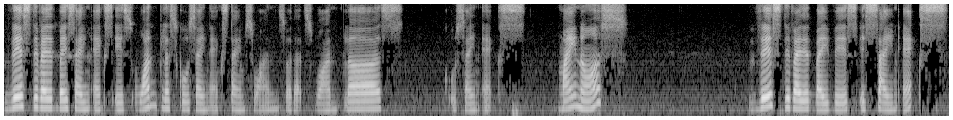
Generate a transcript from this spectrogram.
This divided by sine x is 1 plus cosine x times 1. So that's 1 plus cosine x minus this divided by this is sine x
